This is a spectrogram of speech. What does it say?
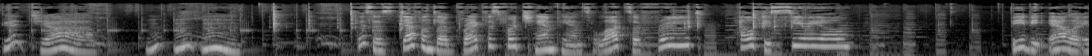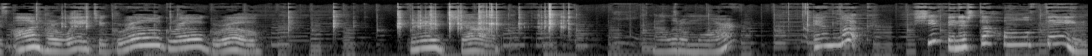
good job. Mm-mm-mm. This is definitely a breakfast for champions. Lots of fruit, healthy cereal. Baby Ella is on her way to grow, grow, grow. Good job. A little more. And look, she finished the whole thing.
